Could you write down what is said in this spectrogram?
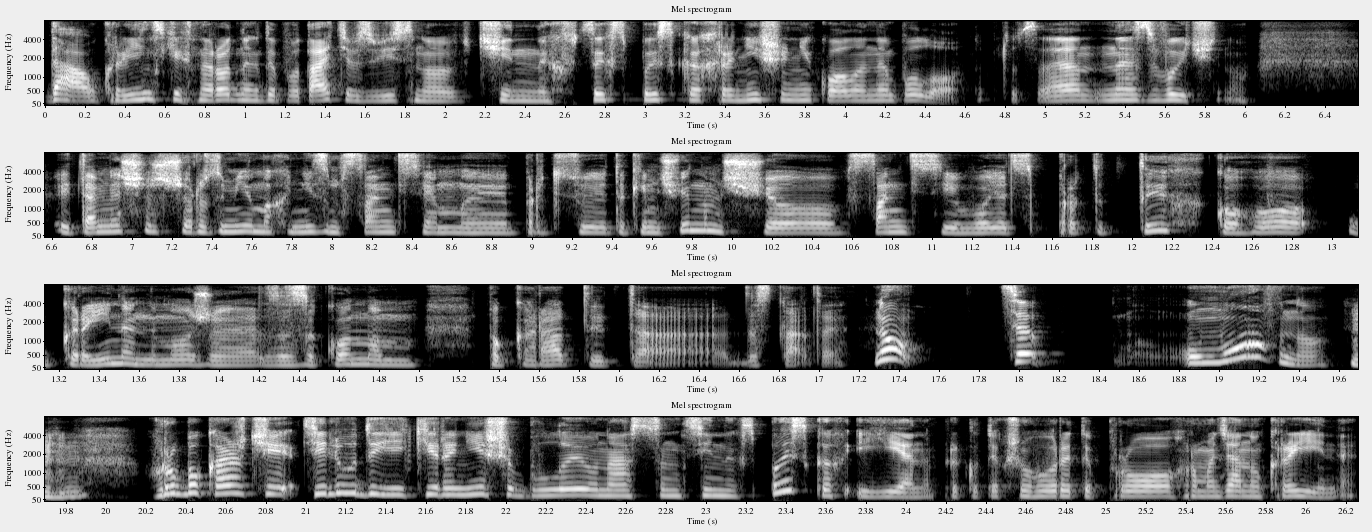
Да, українських народних депутатів, звісно, чинних в цих списках раніше ніколи не було. Тобто це незвично. І там я ще що розумію, механізм з санкціями працює таким чином, що санкції вводяться проти тих, кого Україна не може за законом покарати та достати. Ну, це умовно, Угу. грубо кажучи, ті люди, які раніше були у нас в санкційних списках, і є, наприклад, якщо говорити про громадян України,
